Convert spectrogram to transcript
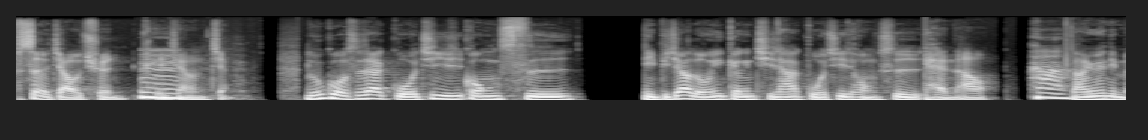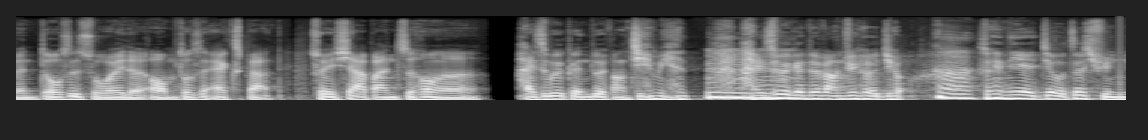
社交圈，可以这样讲。如果是在国际公司，你比较容易跟其他国际同事 hang out，哈然，后因为你们都是所谓的哦，我们都是 expat，所以下班之后呢，还是会跟对方见面，嗯。还是会跟对方去喝酒，哼所以你也只有这群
